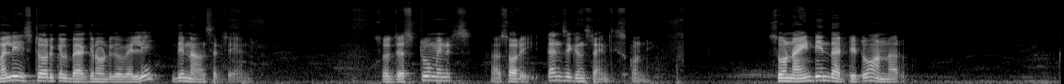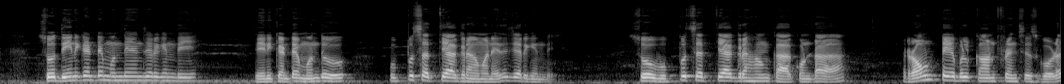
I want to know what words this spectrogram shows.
మళ్ళీ హిస్టారికల్ బ్యాక్గ్రౌండ్గా వెళ్ళి దీన్ని ఆన్సర్ చేయండి. So just two minutes sorry ten seconds time తీసుకోండి. సో నైన్టీన్ థర్టీ టూ అన్నారు. సో దీనికంటే ముందు ఏం జరిగింది? దీనికంటే ముందు ఉప్పు సత్యాగ్రహం అనేది జరిగింది. సో ఉప్పు సత్యాగ్రహం కాకుండా రౌండ్ టేబుల్ కాన్ఫరెన్సెస్ కూడా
